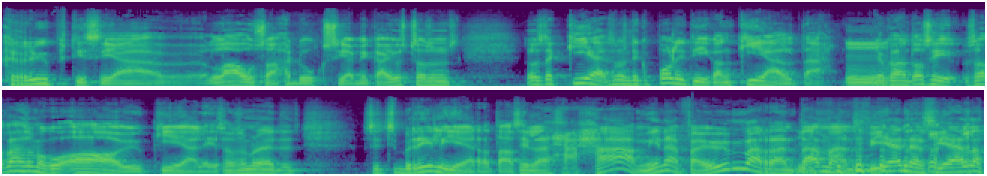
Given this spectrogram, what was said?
kryptisiä lausahduksia, mikä on just on se on, se kiel, se on niin politiikan kieltä, mm. joka on tosi, se on vähän sama kuin AY-kieli. Se on semmoinen, että sitten se briljeerataan sillä, että minäpä ymmärrän tämän pienen, siellä,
